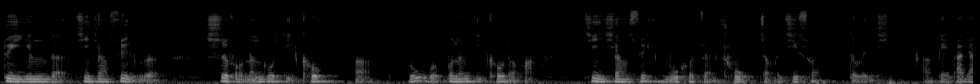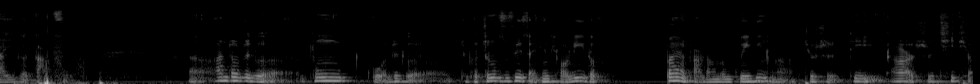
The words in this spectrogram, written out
对应的进项税额是否能够抵扣啊？如果不能抵扣的话，进项税如何转出、怎么计算的问题啊，给大家一个答复。呃，按照这个中国这个这个增值税暂行条例的。办法当中规定啊，就是第二十七条，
